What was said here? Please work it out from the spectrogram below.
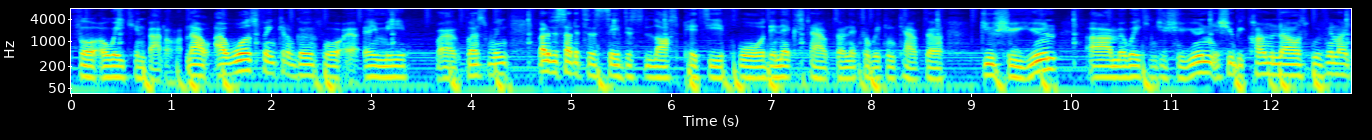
for awakened banner. Now i was thinking of going for uh, amy uh, Firstwing but I've decided to save this last pity for the next character next awakened character Joo Shiyoon. Um awakened Joo Shiyoon it should be coming out within like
